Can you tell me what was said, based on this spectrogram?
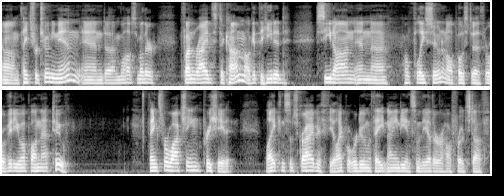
Um, thanks for tuning in, and um, we'll have some other fun rides to come. I'll get the heated seat on and uh, hopefully soon, and I'll post a throw a video up on that too. Thanks for watching. Appreciate it. Like and subscribe if you like what we're doing with 890 and some of the other off-road stuff.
